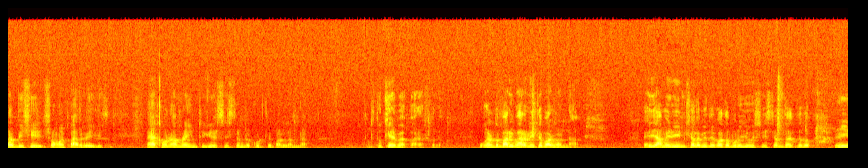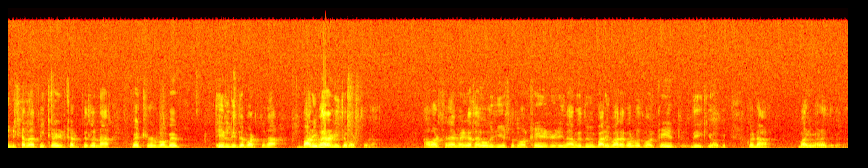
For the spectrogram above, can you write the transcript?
আরও বেশি সময় পার হয়ে গেছি। এখন আমরা ইন্টিগ্রেট সিস্টেমটা করতে পারলাম না। দুঃখের ব্যাপার আসলে। ওখানে তো বাড়ি ভাড়া নিতে পারবেন না। এই যে আমি ঋণ খেলাপিদের কথা বলে যে ওই সিস্টেম থাকতে তো ঋণ খেলাপি ক্রেডিট কার্ড পেতো না পেট্রোল পাম্পে তেল নিতে পারতো না বাড়ি ভাড়া নিতে পারতো না। আমার ছেলে আমেরিকা থাকে ওকে জিজ্ঞেস করো তোমার ক্রেডিট রেটিং দেয় আমি তুমি বাড়ি ভাড়া করবে তোমার ক্রেডিট দিয়ে কী হবে? না বাড়ি ভাড়া দেবে না।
